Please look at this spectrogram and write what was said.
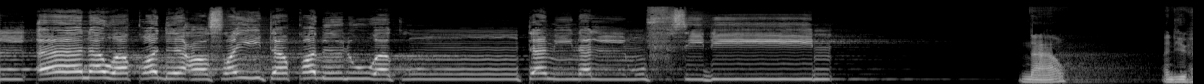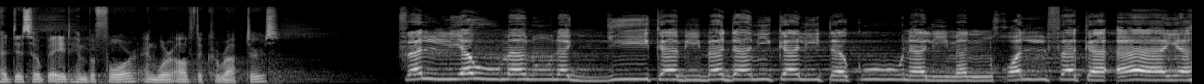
الآن وقد عصيت قبل وكنت من المفسدين Now, and you had disobeyed him before and were of the corruptors, فاليوم ننجيك ببدنك لتكون لمن خلفك آية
